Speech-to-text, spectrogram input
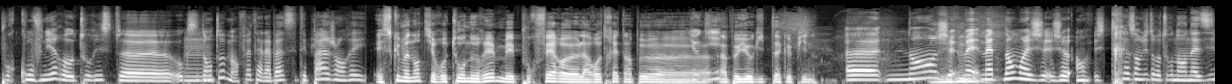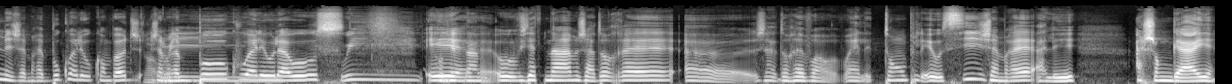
pour convenir aux touristes euh, occidentaux, mais en fait, à la base, c'était pas genré. Est-ce que maintenant tu y retournerais, mais pour faire euh, la retraite un peu, euh, Yogi. un peu yogi de ta copine? Euh, non, je- mais maintenant, moi, je- je- en- j'ai très envie de retourner en Asie, mais j'aimerais beaucoup aller au Cambodge, Ah j'aimerais oui. beaucoup aller au Laos. Oui. Et au Vietnam. euh, au Vietnam, j'adorerais, euh, j'adorerais voir ouais, les temples et aussi j'aimerais aller à Shanghai.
